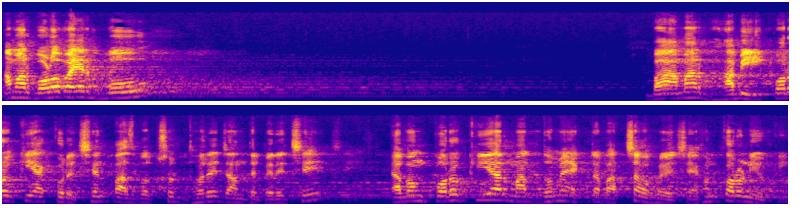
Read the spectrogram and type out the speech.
আমার বড় ভাইয়ের বউ বা আমার ভাবি পরকিয়া করেছেন পাঁচ বছর ধরে, জানতে পেরেছে, এবং পরকিয়ার মাধ্যমে একটা বাচ্চাও হয়েছে। এখন করণীয় কি?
